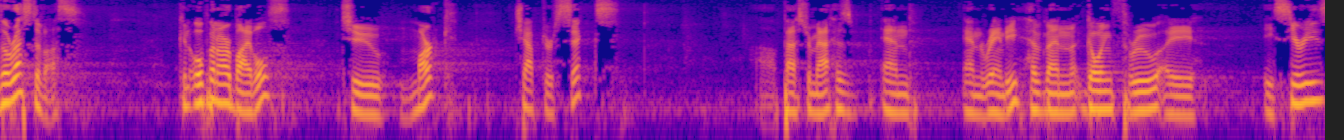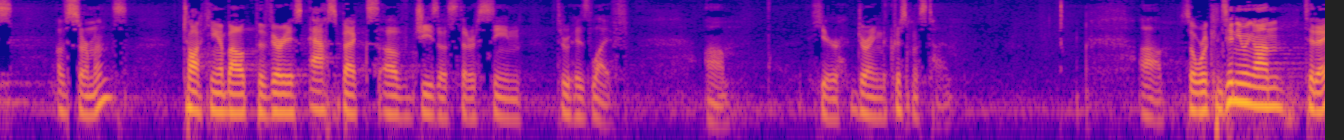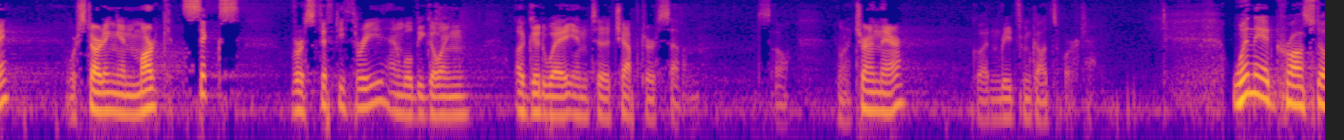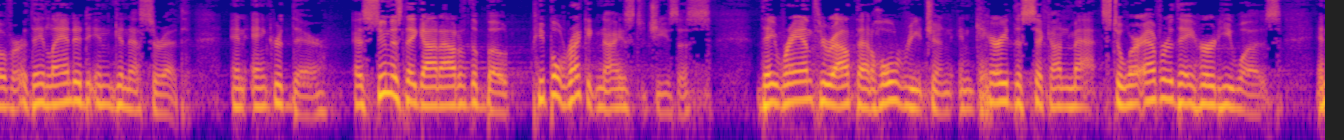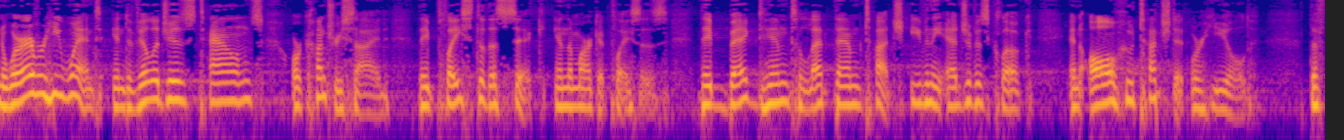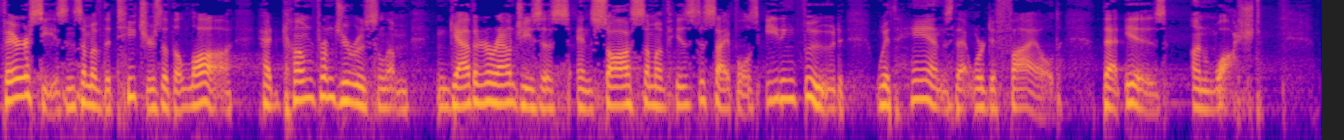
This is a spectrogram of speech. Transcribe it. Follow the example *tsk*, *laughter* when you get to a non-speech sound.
the rest of us can open our Bibles to Mark chapter 6. Uh, Pastor Matt has and and Randy have been going through a a series of sermons talking about the various aspects of Jesus that are seen through his life um, here during the Christmas time. Uh, so we're continuing on today. We're starting in Mark 6, verse 53, and we'll be going a good way into chapter 7. So you want to turn there? Go ahead and read from God's Word. When they had crossed over, they landed in Gennesaret and anchored there. As soon as they got out of the boat, people recognized Jesus. They ran throughout that whole region and carried the sick on mats to wherever they heard he was. And wherever he went, into villages, towns, or countryside, they placed the sick in the marketplaces. They begged him to let them touch even the edge of his cloak, and all who touched it were healed. The Pharisees and some of the teachers of the law had come from Jerusalem and gathered around Jesus and saw some of his disciples eating food with hands that were defiled, that is, unwashed.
